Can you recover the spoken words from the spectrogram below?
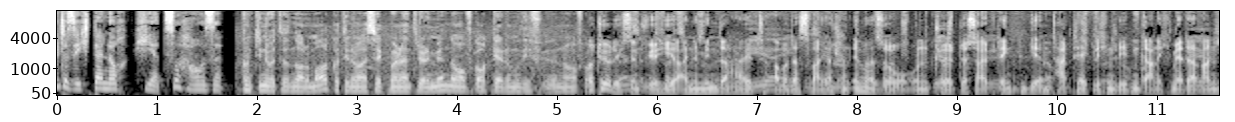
fühlte sich dennoch hier zu Hause. Natürlich sind wir hier eine Minderheit, aber das war ja schon immer so und äh, deshalb denken wir im tagtäglichen Leben gar nicht mehr daran.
